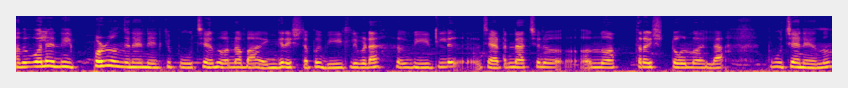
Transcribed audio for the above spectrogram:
അതുപോലെ തന്നെ ഇപ്പോഴും അങ്ങനെ തന്നെ എനിക്ക് പൂച്ചയെന്ന് പറഞ്ഞാൽ ഭയങ്കര ഇഷ്ടം. ഇപ്പോൾ വീട്ടിലിവിടെ വീട്ടിൽ ചേട്ടന്റെ അച്ഛനും ഒന്നും അത്ര ഇഷ്ടമൊന്നുമല്ല. പൂച്ചേനെയൊന്നും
